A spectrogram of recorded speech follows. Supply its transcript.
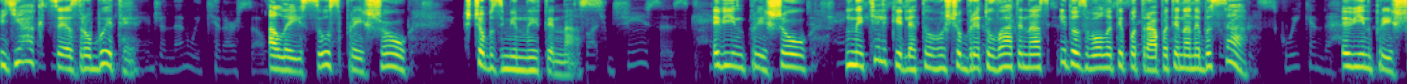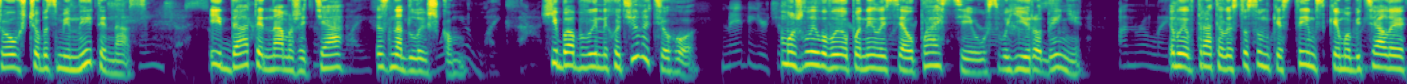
як це зробити. Але Ісус прийшов, щоб змінити нас. Він прийшов не тільки для того, щоб врятувати нас і дозволити потрапити на небеса. Він прийшов, щоб змінити нас і дати нам життя з надлишком. Хіба б ви не хотіли цього? Можливо, ви опинилися у пастці у своїй родині. Ви втратили стосунки з тим, з ким обіцяли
